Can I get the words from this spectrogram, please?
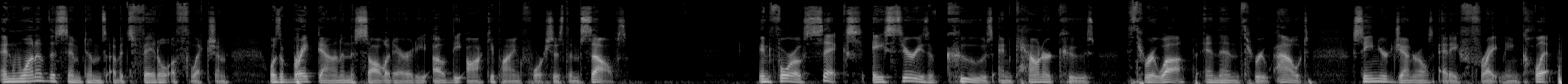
and one of the symptoms of its fatal affliction was a breakdown in the solidarity of the occupying forces themselves. In 406, a series of coups and counter-coups threw up and then threw out senior generals at a frightening clip.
